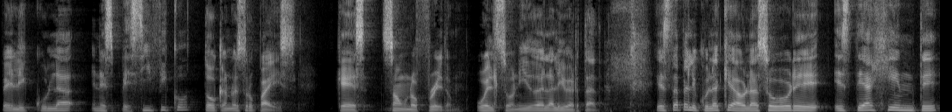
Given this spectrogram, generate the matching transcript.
película en específico toca nuestro país, que es Sound of Freedom o El Sonido de la Libertad. Esta película que habla sobre este agente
